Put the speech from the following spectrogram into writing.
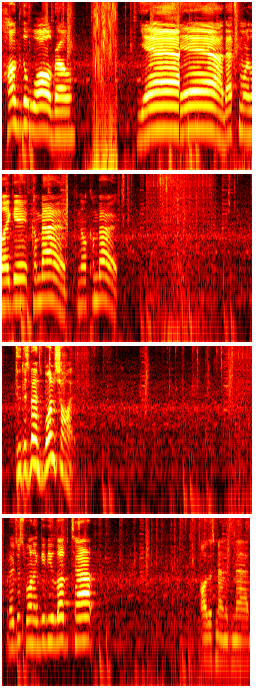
Hug the wall, bro. Yeah. Yeah. That's more like it. Come back. No, come back. Dude, this man's one shot. But I just want to give you love tap. Oh, this man is mad.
